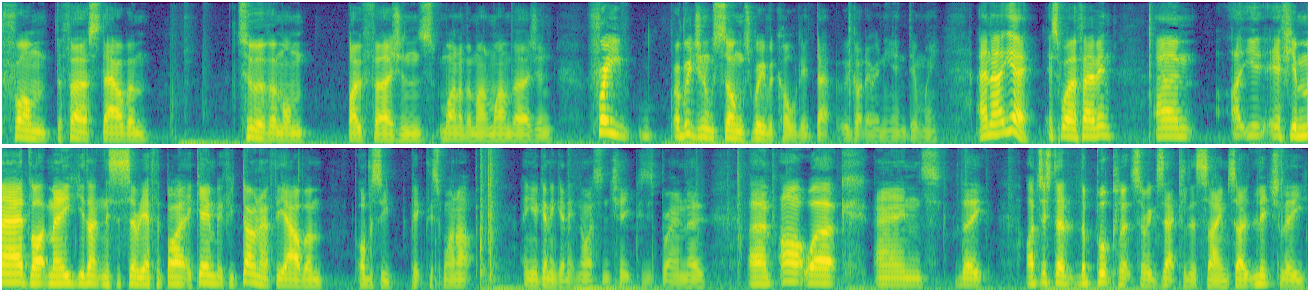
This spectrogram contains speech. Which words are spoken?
from the first album, two of them on both versions, one of them on one version. Three original songs re-recorded. That we got there in the end, didn't we? And uh, yeah, it's worth having. Um, if you're mad like me, you don't necessarily have to buy it again. But if you don't have the album, obviously pick this one up, and you're going to get it nice and cheap because it's brand new. Um, artwork and the I just uh, the booklets are exactly the same. So literally,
